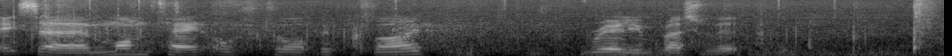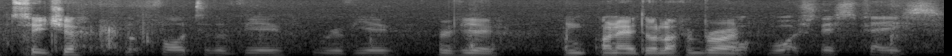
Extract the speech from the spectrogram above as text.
It's a Montane Ultra Tour 55. Really impressed with it. Suture Look forward to the view review. review on, on Outdoor Life of Brian. Wa- Watch this space.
